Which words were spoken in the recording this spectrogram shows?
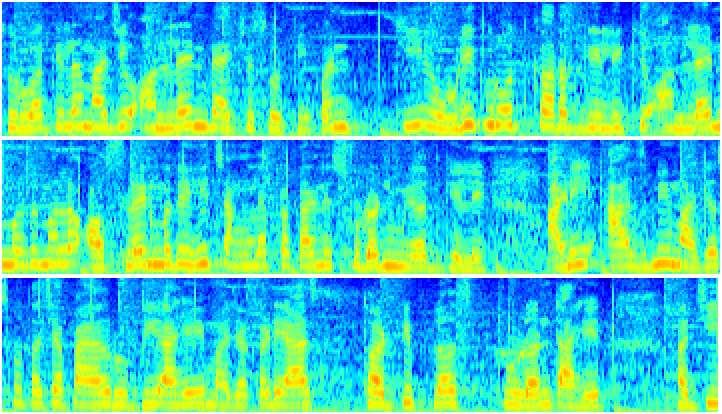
सुरुवातीला माझी ऑनलाईन बॅचेस होती पण ती एवढी ग्रोथ करत गेली की ऑनलाईनमधून मला ऑफलाईनमध्येही चांगल्या प्रकारे स्टुडंट मिळत गेले. आणि आज मी माझ्या स्वतःच्या पायावर उभी आहे. माझ्याकडे आज थर्टी प्लस स्टुडंट आहेत. माझी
